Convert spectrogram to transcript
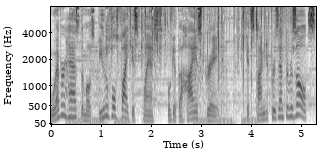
Whoever has the most beautiful ficus plant will get the highest grade. It's time to present the results.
